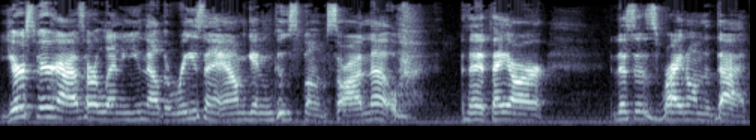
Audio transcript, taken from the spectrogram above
Your spirit guides are letting you know the reason I'm getting goosebumps. So I know that they are, this is right on the dot.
